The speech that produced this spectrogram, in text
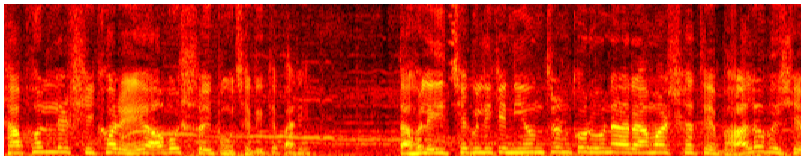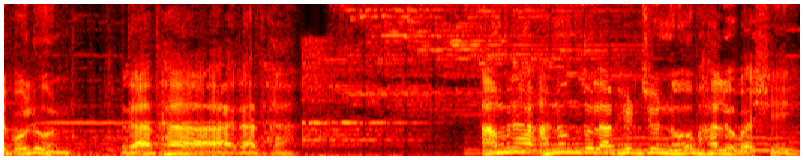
সাফল্যের শিখরে অবশ্যই পৌঁছে দিতে পারে। তাহলে ইচ্ছেগুলিকে নিয়ন্ত্রণ করুন আর আমার সাথে ভালোবেসে বলুন, রাধা রাধা। আমরা আনন্দ লাভের জন্য ভালোবাসি।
